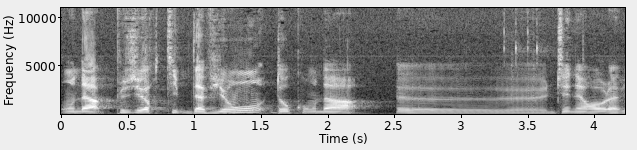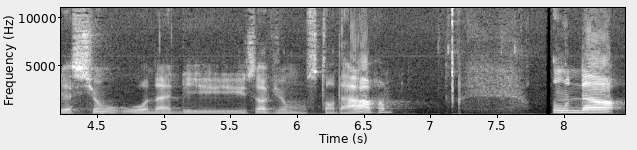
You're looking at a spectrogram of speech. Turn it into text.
On a plusieurs types d'avions. Donc on a euh, General Aviation où on a les avions standards. On a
